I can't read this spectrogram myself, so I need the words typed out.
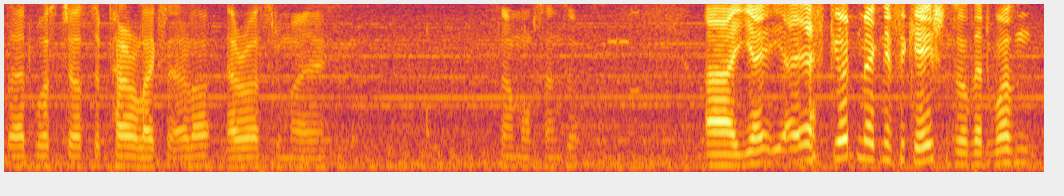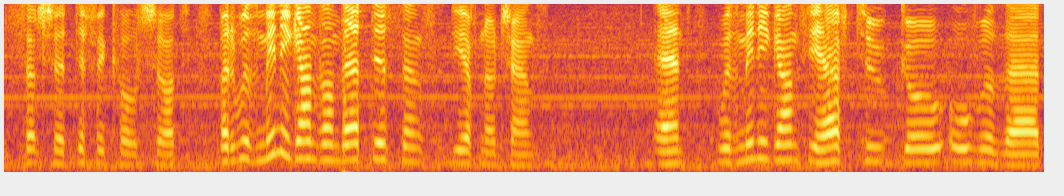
That was just a parallax error, error through my thermal sensor. Uh, yeah, yeah, I have good magnification, so that wasn't such a difficult shot. But with miniguns on that distance, you have no chance. And with miniguns, you have to go over that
